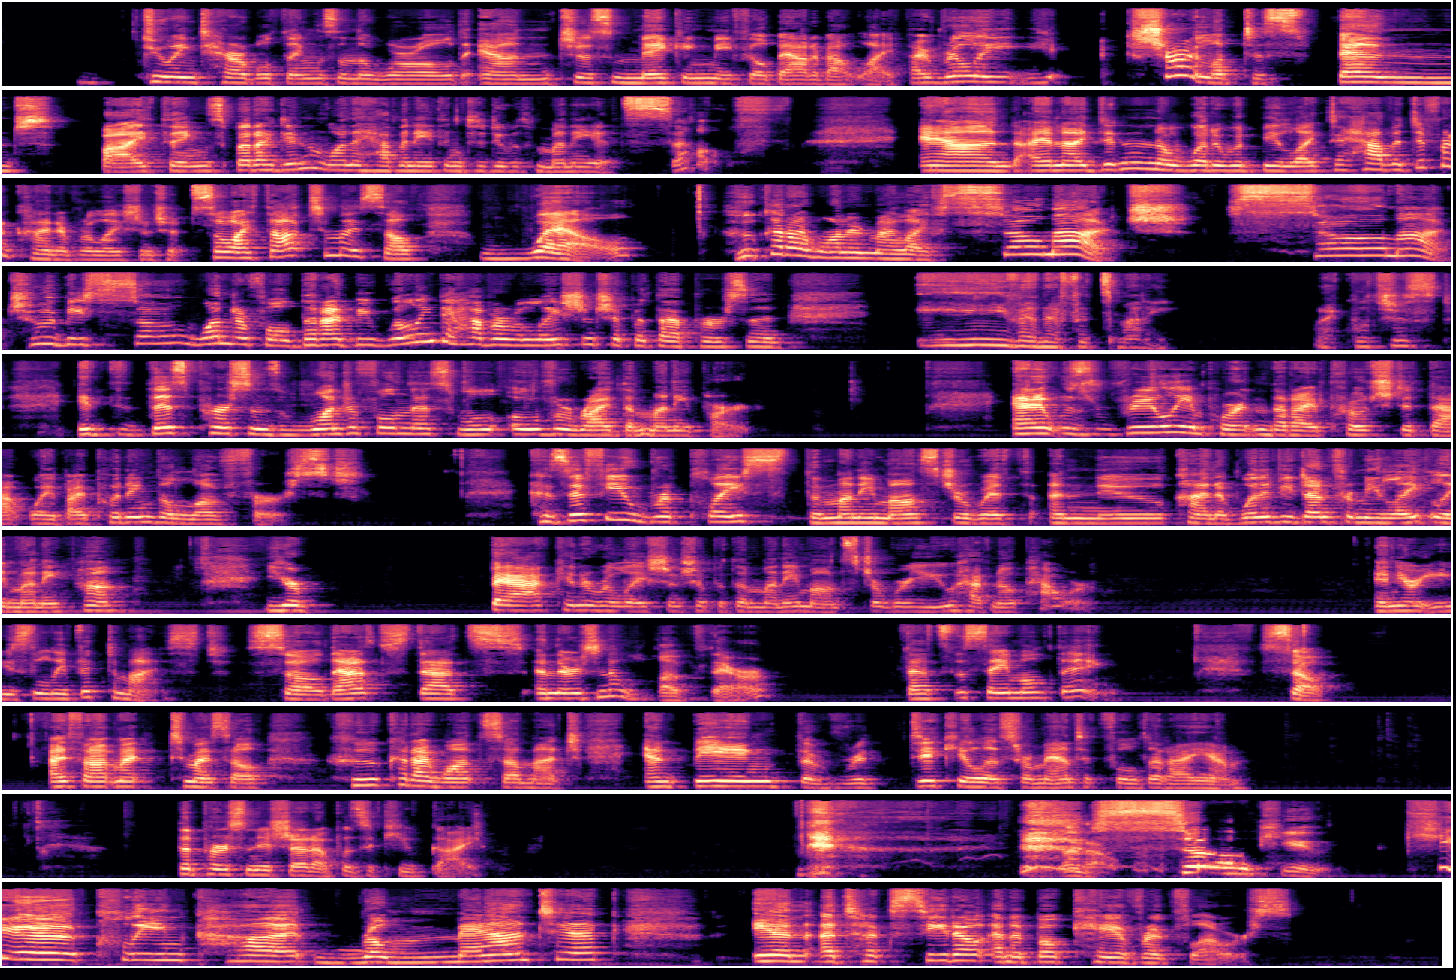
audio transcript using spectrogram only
doing terrible things in the world and just making me feel bad about life. I really sure I love to spend buy things, but I didn't want to have anything to do with money itself and and I didn't know what it would be like to have a different kind of relationship. So I thought to myself, well, who could I want in my life so much? So much. Who would be so wonderful that I'd be willing to have a relationship with that person even if it's money. Like we'll just it this person's wonderfulness will override the money part. And it was really important that I approached it that way by putting the love first because if you replace the money monster with a new kind of, what have you done for me lately, money, huh? You're back in a relationship with a money monster where you have no power. and you're easily victimized. So that's that's and there's no love there. That's the same old thing. So I thought my, to myself, who could I want so much? And being the ridiculous romantic fool that I am, the person who showed up was a cute guy. so cute, cute, clean cut, romantic, in a tuxedo and a bouquet of red flowers,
